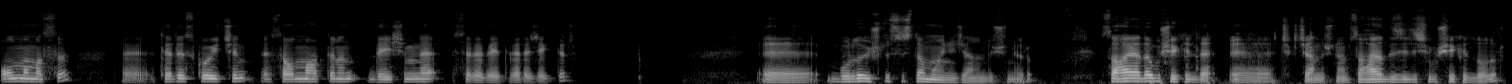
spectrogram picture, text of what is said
olmaması e, Tedesco için e, savunma hattının değişimine sebebiyet verecektir. E, burada üçlü sistem oynayacağını düşünüyorum. Sahaya da bu şekilde e, çıkacağını düşünüyorum. Sahaya dizilişi bu şekilde olur.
